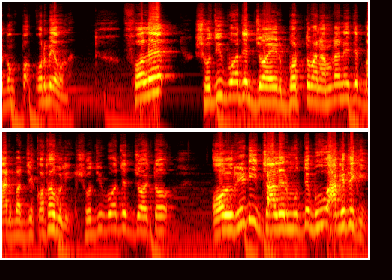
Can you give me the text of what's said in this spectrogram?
এবং করবেও না। ফলে সজীব ওয়াজের জয়ের বর্তমান, আমরা নেই যে বারবার যে কথা বলি, সজীব ওয়াজের জয় তো অলরেডি জালের মধ্যে বহু আগে থেকেই।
